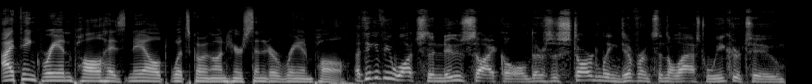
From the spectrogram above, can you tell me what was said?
I think Rand Paul has nailed what's going on here, Senator Rand Paul. I think if you watch the news cycle, there's a startling difference in the last week or two,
